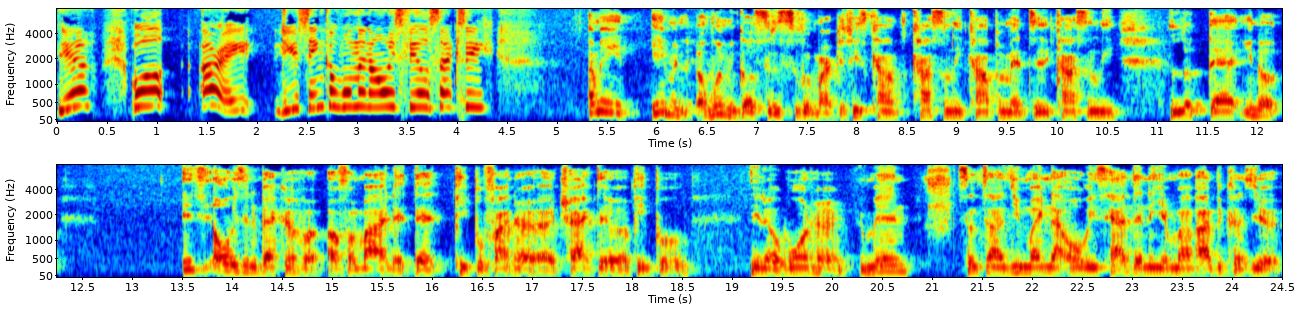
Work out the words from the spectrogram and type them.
Yeah. Well, all right. Do you think a woman always feels sexy? I mean, even a woman goes to the supermarket, she's con- constantly complimented, constantly looked at. You know, it's always in the back of her, of her mind that, that people find her attractive or people, you know, want her. Men, sometimes you might not always have that in your mind because your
